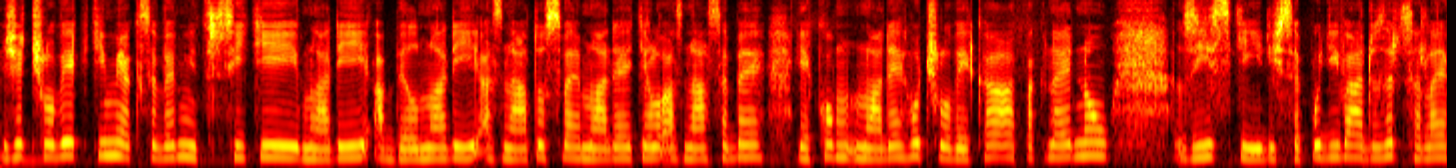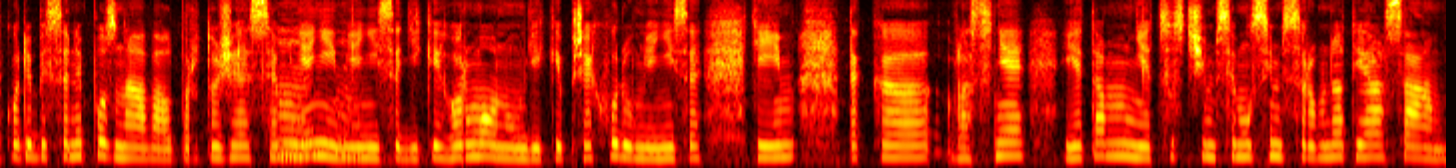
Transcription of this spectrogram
že člověk tím, jak se vevnitř cítí mladý a byl mladý a zná to své mladé tělo a zná sebe jako mladého člověka a pak najednou zjistí, když se podívá do zrcadla, jako kdyby se nepoznával, protože se mění, hmm. mění se díky hormonům, díky přechodu, mění se tím, tak eh, vlastně je tam něco, s čím se musím srovnat já sám,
